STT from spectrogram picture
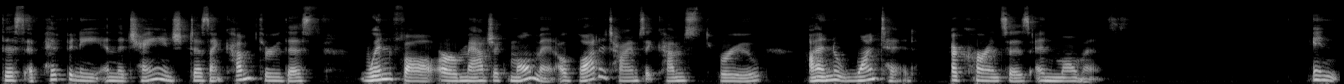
this epiphany and the change doesn't come through this windfall or magic moment. A lot of times, it comes through unwanted occurrences and moments. And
